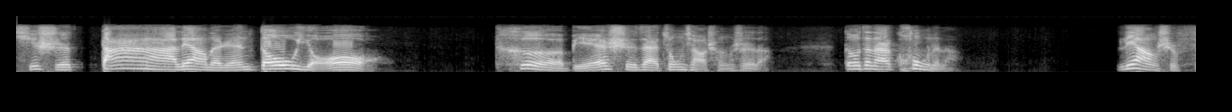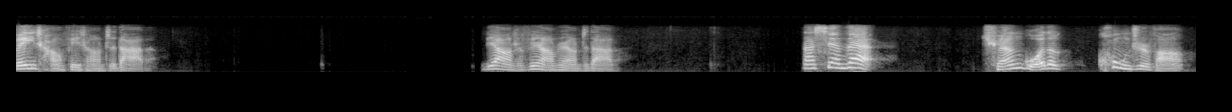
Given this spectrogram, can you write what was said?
其实大量的人都有，特别是在中小城市的，都在那儿空着呢，量是非常非常之大的。量是非常非常之大的。那现在全国的控制房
